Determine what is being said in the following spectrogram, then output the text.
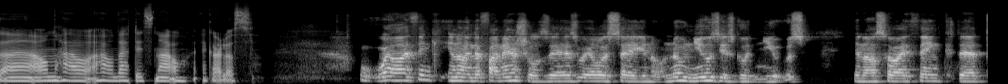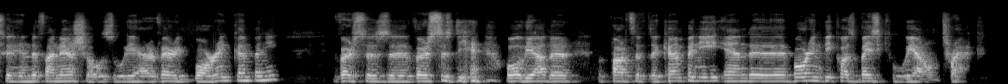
uh, on how, how that is now, Carlos? Well, I think you know in the financials, as we always say, you know, no news is good news. You know, so I think that in the financials we are a very boring company versus uh, versus the, all the other parts of the company, and uh, boring because basically we are on track.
